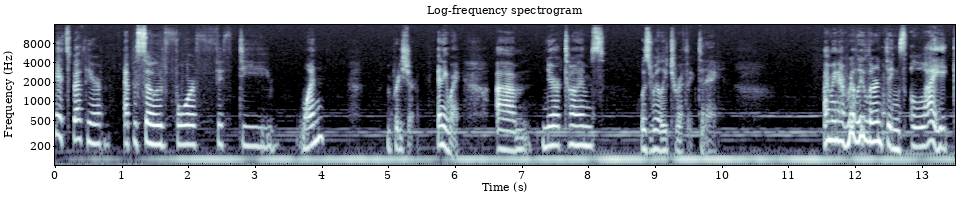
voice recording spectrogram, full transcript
Hey, it's Beth here. Episode 451. I'm pretty sure. Anyway, um, New York Times was really terrific today. I mean, I really learned things like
